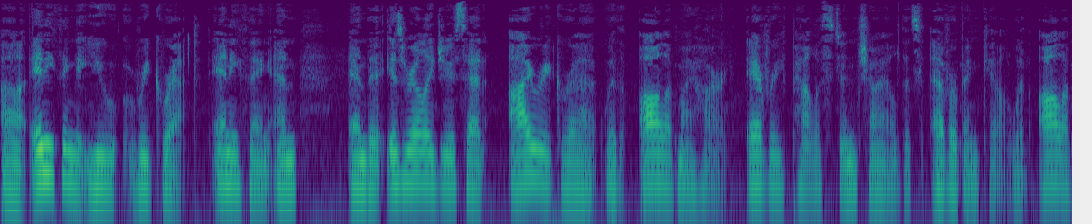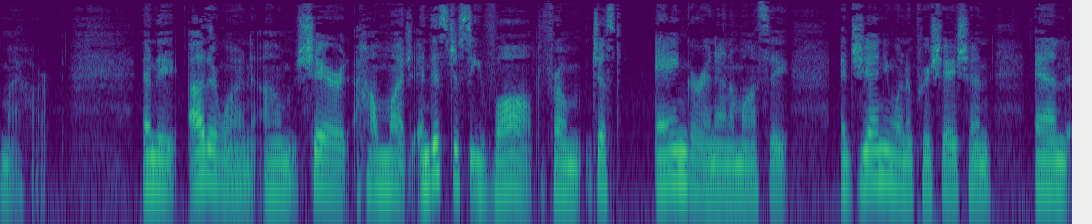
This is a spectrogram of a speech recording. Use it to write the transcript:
uh, anything that you regret, anything. And and the Israeli Jew said, I regret with all of my heart every Palestinian child that's ever been killed, with all of my heart. And the other one um, shared how much, and this just evolved from just anger and animosity, a genuine appreciation. And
